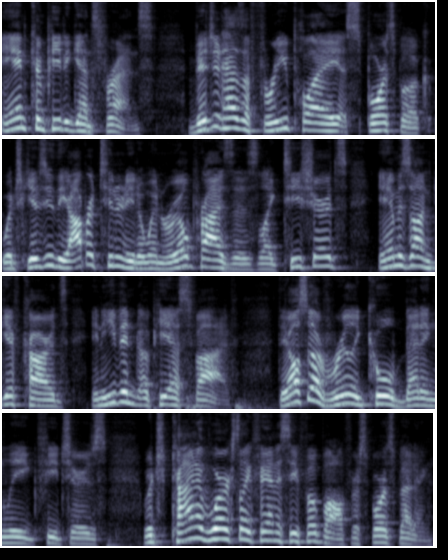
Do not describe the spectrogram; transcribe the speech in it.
and compete against friends. Vig It has a free play sportsbook, which gives you the opportunity to win real prizes like t shirts, Amazon gift cards, and even a PS5. They also have really cool betting league features, which kind of works like fantasy football for sports betting.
